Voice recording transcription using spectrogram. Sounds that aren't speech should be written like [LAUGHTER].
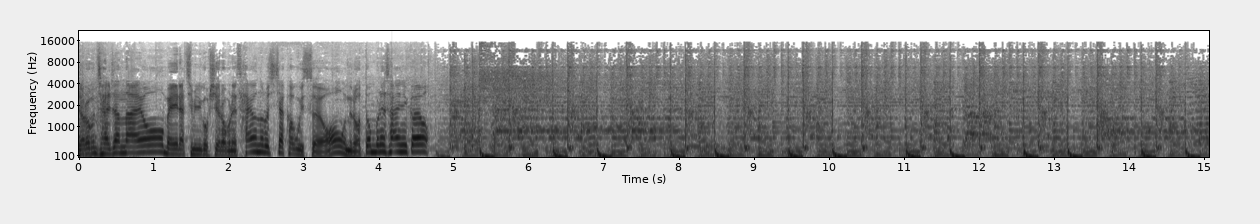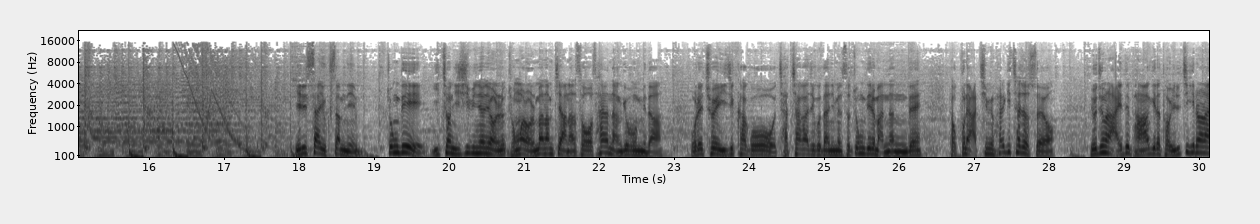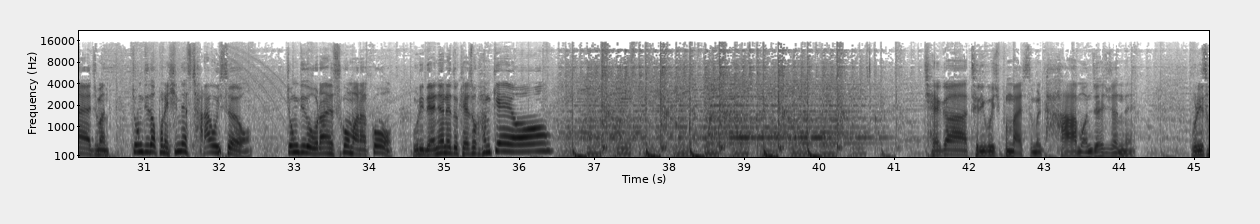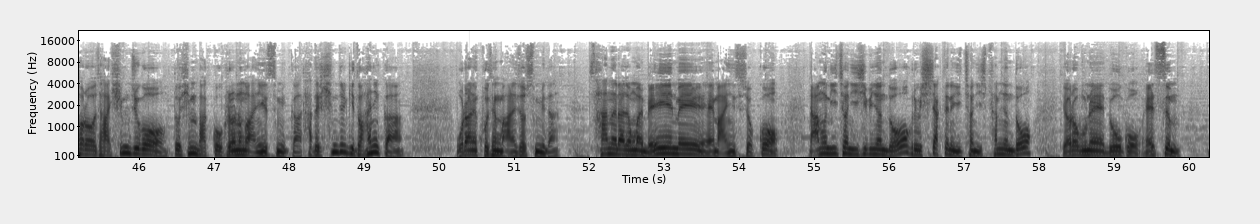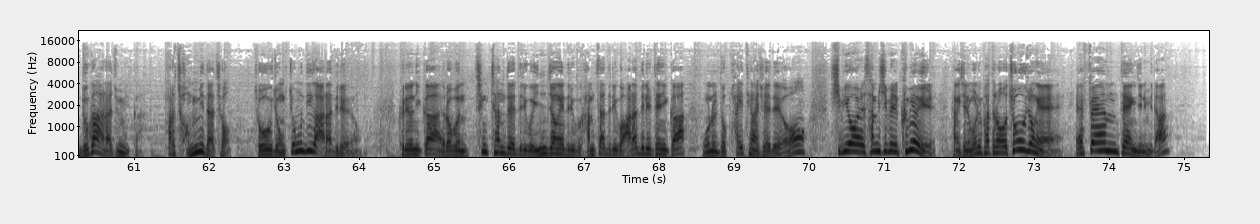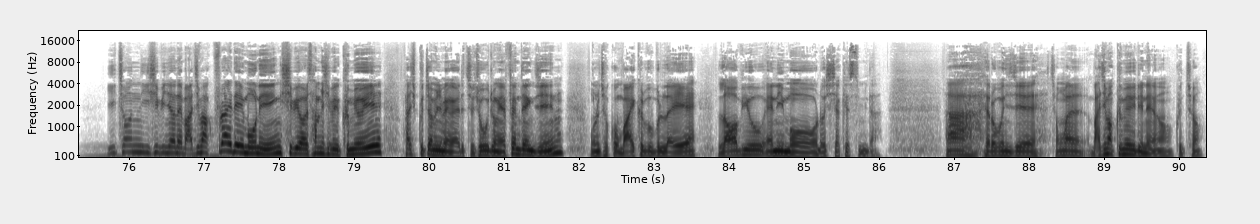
여러분 잘 잤나요? 매일 아침 7시 여러분의 사연으로 시작하고 있어요. 오늘 어떤 분의 사연일까요? 1463님, 쫑디, 2022년이 정말 얼마 남지 않아서 사연 남겨봅니다. 올해 초에 이직하고 자차 가지고 다니면서 쫑디를 만났는데 덕분에 아침이 활기차졌어요. 요즘은 아이들 방학이라 더 일찍 일어나야 하지만 쫑디 덕분에 힘내서 잘하고 있어요. 쫑디도 올 한해 수고 많았고 우리 내년에도 계속 함께해요. 제가 드리고 싶은 말씀을 다 먼저 해주셨네. 우리 서로 다 힘주고 또 힘 받고 그러는 거 아니겠습니까? 다들 힘들기도 하니까 올 한해 고생 많으셨습니다. 사느라 정말 매일매일 애 많이 쓰셨고 남은 2022년도 그리고 시작되는 2023년도 여러분의 노고, 애씀 누가 알아줍니까? 바로 접니다, 저. 조우종, 쫑디가 알아드려요. 그러니까 여러분 칭찬도 해드리고 인정해드리고 감사드리고 알아드릴 테니까 오늘도 파이팅 하셔야 돼요. 12월 30일 금요일 당신의 morning 파트너 조우종의 FM 대행진입니다. 2022년의 마지막 Friday morning 12월 30일 금요일 89.1MHz 조우종 FM 대행진 오늘 첫 곡 마이클 부블레의 Love You Anymore로 시작했습니다. 아, 여러분 이제 정말 마지막 금요일이네요. 그쵸?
